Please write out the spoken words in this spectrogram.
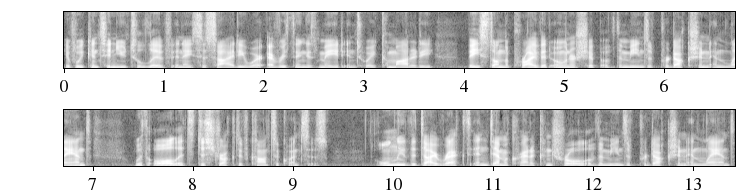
if we continue to live in a society where everything is made into a commodity based on the private ownership of the means of production and land, with all its destructive consequences. Only the direct and democratic control of the means of production and land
